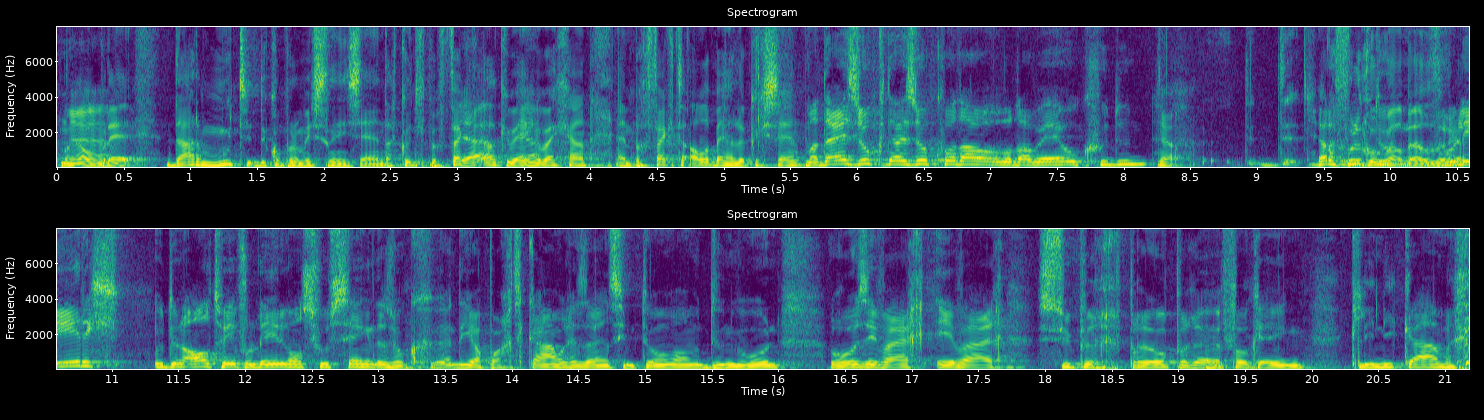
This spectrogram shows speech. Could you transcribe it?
we- Ja, ja. rij- Daar moet de compromis niet zijn. Daar kun je perfect Ja, elke eigen weg gaan. En perfect allebei gelukkig zijn. Maar dat is ook, dat is ook wat, dat, wat dat wij ook goed doen. Ja. De- Ja, dat voel ik ook we wel bij. Volledig, we doen alle twee volledig ons goed zingen. Dus ook eh, die aparte kamer is daar een symptoom van. We doen gewoon... Roos haar, haar super propere Hm. fucking kliniekkamer.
